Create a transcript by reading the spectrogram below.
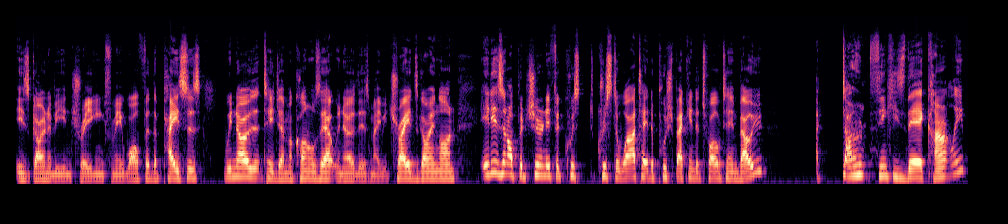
is going to be intriguing for me. While for the Pacers, we know that TJ McConnell's out. We know there's maybe trades going on. It is an opportunity for Chris, Duarte to push back into 12 team value. I don't think he's there currently,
